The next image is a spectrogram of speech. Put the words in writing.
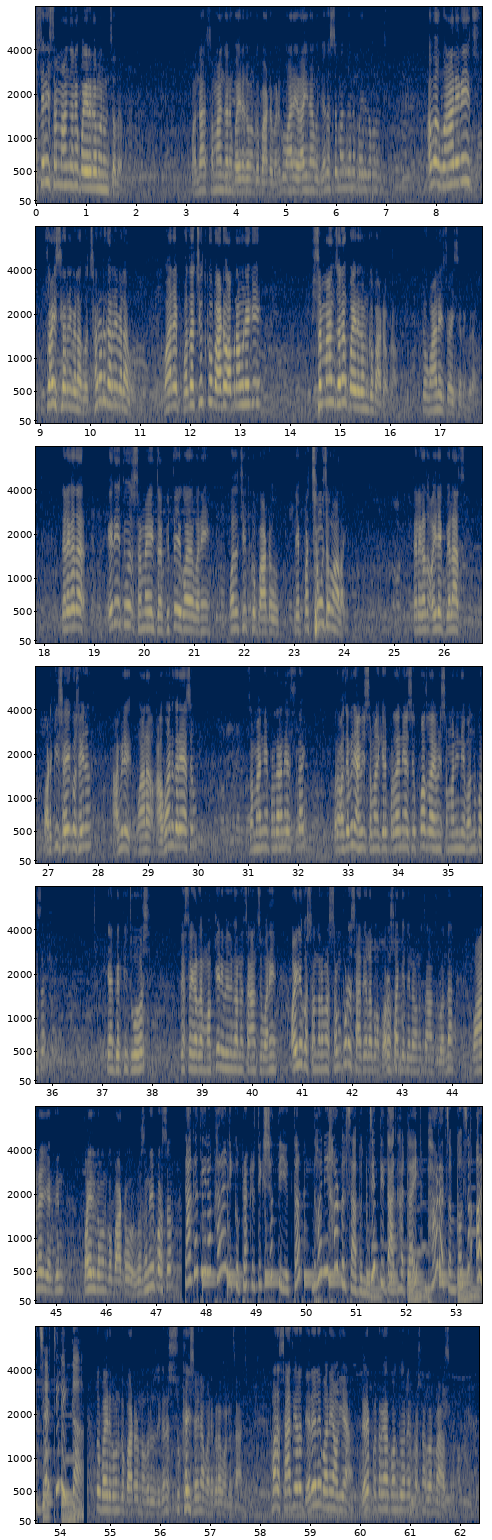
कसरी सम्मानजनक बहिर्गमन हुन्छ त? भन्दा सम्मानजनक बहिर्गमनको बाटो भनेको उहाँले राजीनामा दिँदा सम्मानजनक बहिर्गमन हुन्छ। अब उहाँले नै चोइस गर्ने बेला भयो छनौट गर्ने बेला भयो। उहाँले पदच्युतको बाटो अप्नाउने कि सम्मानजनक बहिर्गमनको बाटो अप्नाउने? त्यो उहाँले चोइस गर्ने कुरा हो। त्यसले गर्दा यदि त्यो समय ज बित्दै गयो भने पदच्युतको बाटोले पछ्याउँछ उहाँलाई। त्यसले गर्दा अहिले बेला भड्किसकेको छैन। हामीले उहाँलाई आह्वान गरेका छौँ। सामान्य प्रधान न्यायाधीशलाई र अझै पनि हामी सम्मान के अरे प्रधान न्यायाधीशको पदलाई हामी सम्माननीय भन्नुपर्छ। त्यहाँ व्यक्ति जो होस् त्यसले गर्दा म के निवेदन गर्न चाहन्छु भने अहिलेको सन्दर्भमा सम्पूर्ण साथीहरूलाई म भरोसा के दिलाउन चाहन्छु भन्दा उहाँले एक दिन बहिर्गमनको बाटो रोज्नै पर्छ। कागती र खरानीको प्राकृतिक शक्तियुक्त ध्वनि हर्बल साबुन जिद्दी दाग हटाई भाडा चम्काउँछ अझ टिलिक्क। त्यो बहिर्गमनको बाटो नगरिकन सुखै छैन भन्ने कुरा भन्न चाहन्छु। मलाई साथीहरू धेरैले भने अघि यहाँ धेरै पत्रकार बन्धुहरूले प्रश्न गर्नुभएको छ।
